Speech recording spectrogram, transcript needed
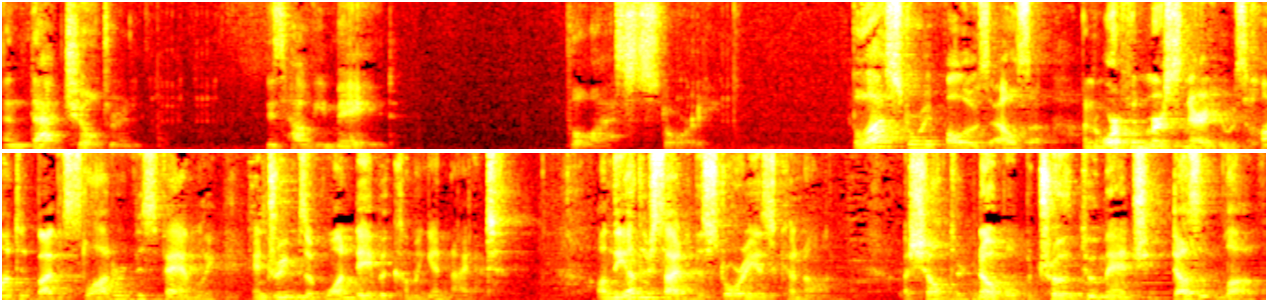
And that, children, is how he made the last story. The last story follows Elza, an orphan mercenary who is haunted by the slaughter of his family and dreams of one day becoming a knight. On the other side of the story is Kanan, a sheltered noble betrothed to a man she doesn't love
